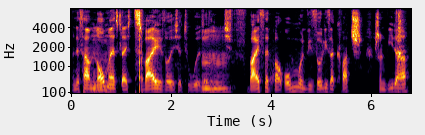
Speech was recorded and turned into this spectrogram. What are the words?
Und jetzt haben Mhm. Nomads gleich zwei solche Tools. Also Mhm. ich weiß nicht warum und wieso dieser Quatsch schon wieder.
